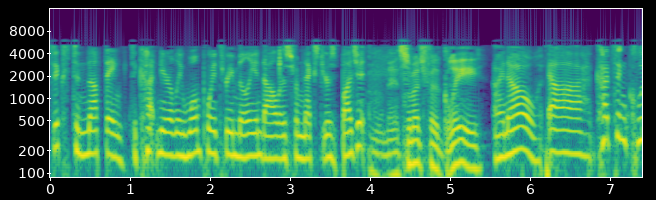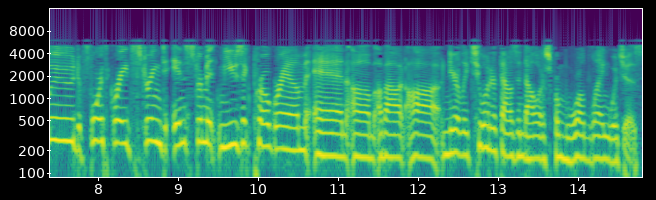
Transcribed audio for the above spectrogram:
six to nothing to cut nearly 1.3 million dollars from next year's budget. Oh, man, so much for the Glee. I know. Uh, cuts include fourth grade stringed instrument music program and um, about uh, nearly $200,000 from world languages.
